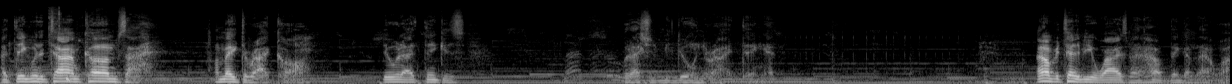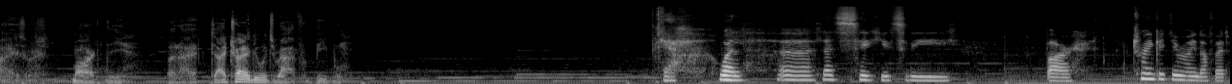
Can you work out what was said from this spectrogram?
I think when the time comes, I, I'll make the right call. Do what I think is what I should be doing the right thing. I, don't pretend to be a wise man. I don't think I'm that wise or smart, but I, I try to do what's right for people. Yeah. Well, uh, let's take you to the bar. Try and get your mind off it.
